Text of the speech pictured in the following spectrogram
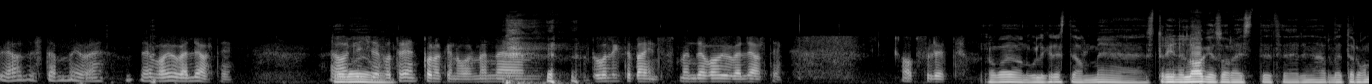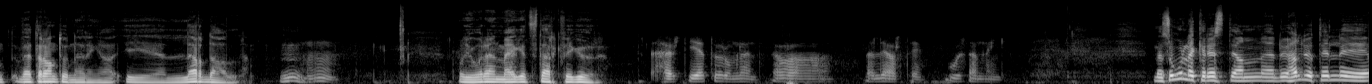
ja, det stemmer jo det. Det var jo veldig artig. Jeg hadde ikke fått trent på noen år, men eh, dårlig til beins. Men det var jo veldig artig. Absolutt. Da var jo Ole Kristian med Strynelaget som reiste til denne veteran, veteranturneringa i Lærdal. Mm. Og gjorde en meget sterk figur. Hørte gjetord om den. Det var veldig artig. God stemning. Men så Ole Kristian, du holder jo til i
